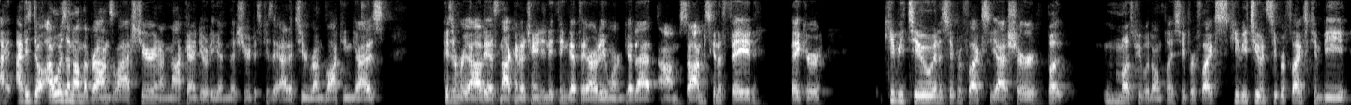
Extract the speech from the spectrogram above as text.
I, I just don't. I wasn't on the Browns last year, and I'm not going to do it again this year just because they added two run blocking guys. Because in reality, it's not going to change anything that they already weren't good at. Um, so I'm just going to fade Baker. QB two in a super flex, yeah, sure, but most people don't play super flex. QB two and super flex can be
